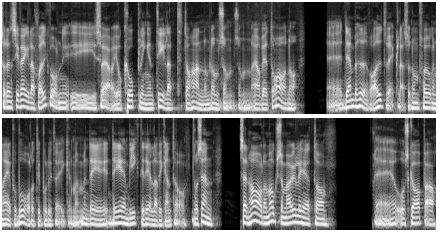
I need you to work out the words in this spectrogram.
så den civila sjukvården i, i Sverige och kopplingen till att ta hand om de som, som är veteraner Eh, den behöver utvecklas och de frågorna är på bordet i politiken. Men, men det, är, det är en viktig del där vi kan ta. Och sen, sen har de också möjligheter eh, att skapa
